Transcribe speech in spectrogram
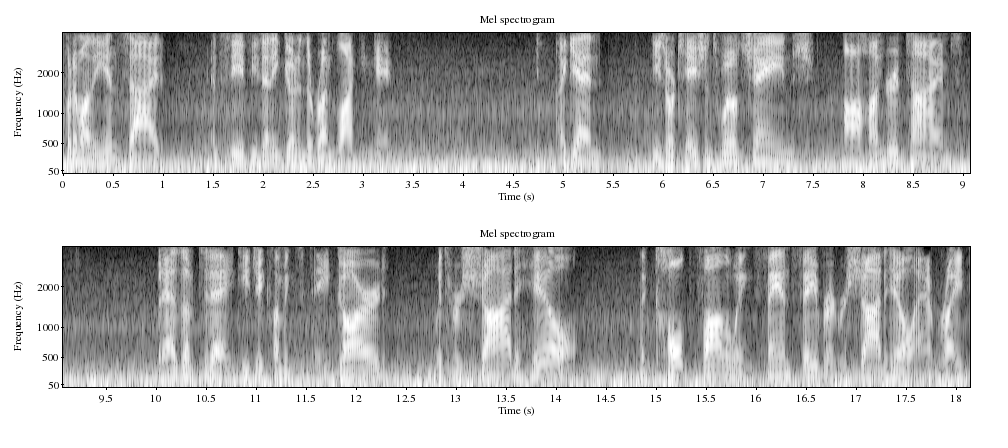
Put him on the inside and see if he's any good in the run blocking game. Again, these rotations will change a hundred times, but as of today, TJ Clemmings a guard with Rashad Hill, the cult following fan favorite Rashad Hill at right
